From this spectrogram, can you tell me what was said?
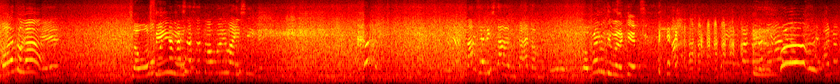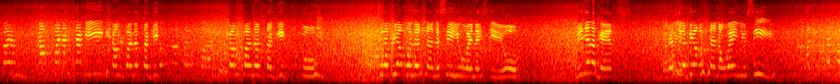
O ano nga? Yes. So, we'll see Pupunta ka you. sa, sa WYC. Nasa listahan ka, alam ko. Oh, pero di mo na-gets. ano ba? Kampa ng tagig. Kampa ng tagig. Kampa ng tagig to. Sinabihan ko na siya na see you when I see you. Di niya na-gets. Kaya sinabihan ko siya ng when you see. Nakalimutan mo,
